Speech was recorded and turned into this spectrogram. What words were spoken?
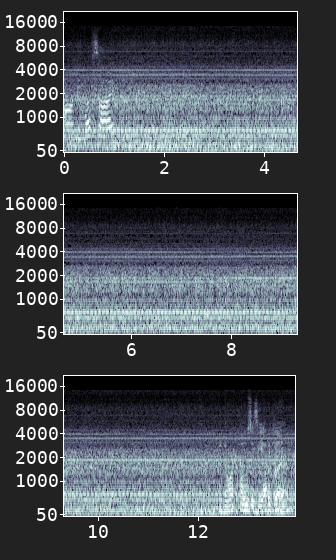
on the left side. The door closes yet again.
